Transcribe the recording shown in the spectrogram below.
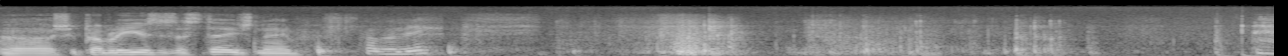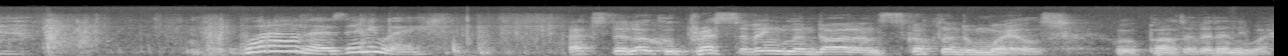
Oh, she probably uses a stage name. Probably. What are those, anyway? That's the local press of England, Ireland, Scotland, and Wales. Well, part of it, anyway.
